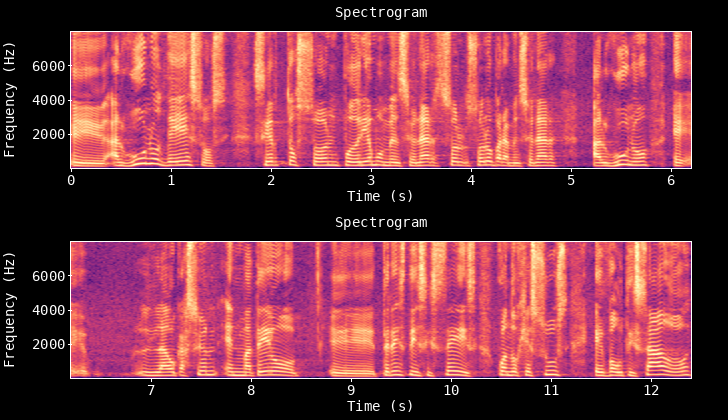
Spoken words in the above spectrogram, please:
Eh, algunos de esos, ¿ciertos? Son, podríamos mencionar, solo, para mencionar algunos, la ocasión en Mateo 3.16, cuando Jesús es bautizado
